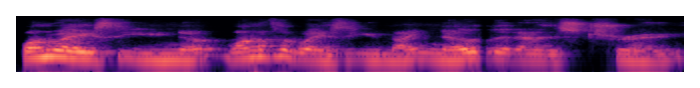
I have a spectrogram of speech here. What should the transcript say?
One ways that you know one of the ways that you might know that that is true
